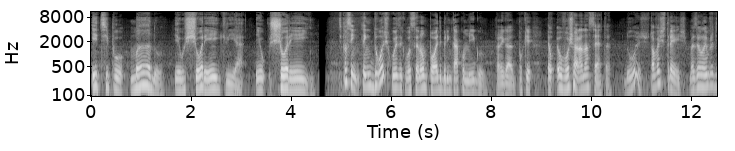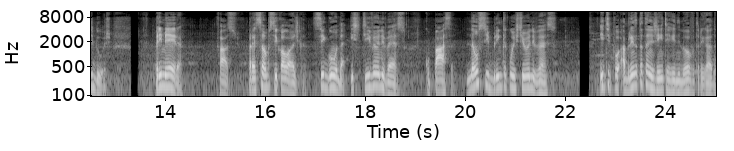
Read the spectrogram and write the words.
E tipo, mano, eu chorei, cria eu chorei. Tipo assim, tem duas coisas que você não pode brincar comigo, tá ligado? Porque eu, eu vou chorar na certa. Duas? Talvez três, mas eu lembro de duas. Primeira, fácil. Pressão psicológica. Segunda, Steven Universo. Cupassa, não se brinca com Steven Universo. E tipo, abrindo a tangente aqui de novo, tá ligado?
